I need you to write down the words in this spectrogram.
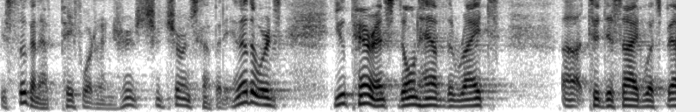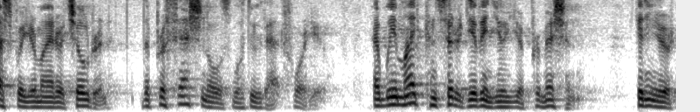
You're still going to have to pay for it on your insurance company. In other words, you parents don't have the right uh, to decide what's best for your minor children. The professionals will do that for you. And we might consider giving you your permission, getting your,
